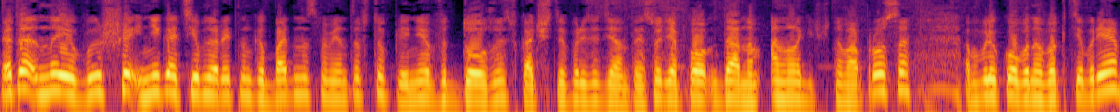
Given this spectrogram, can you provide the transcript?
Это наивысший негативный рейтинг Байдена с момента вступления в должность качестве президента. И судя по данным аналогичного опроса, опубликованного в октябре,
